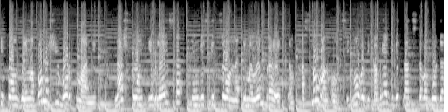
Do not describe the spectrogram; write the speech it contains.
и фонд взаимопомощи World Money. Наш фонд является инвестиционно-МЛМ проектом. Основан он 7 декабря 2019 года,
